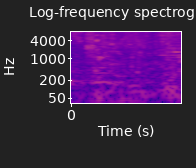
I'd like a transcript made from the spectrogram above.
Destroyed.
